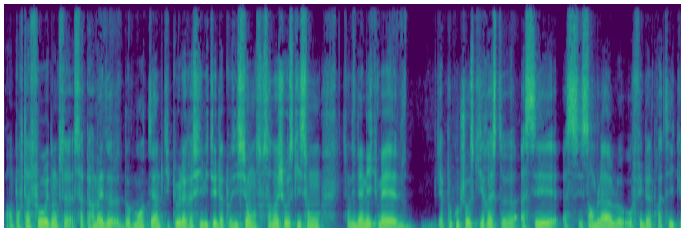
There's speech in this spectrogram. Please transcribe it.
en porte-à-faux. Et donc, ça, permet d'augmenter un petit peu l'agressivité de la position. Ce sont des choses qui sont, sont dynamiques, mais il y a beaucoup de choses qui restent assez, assez semblables au fil de la pratique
